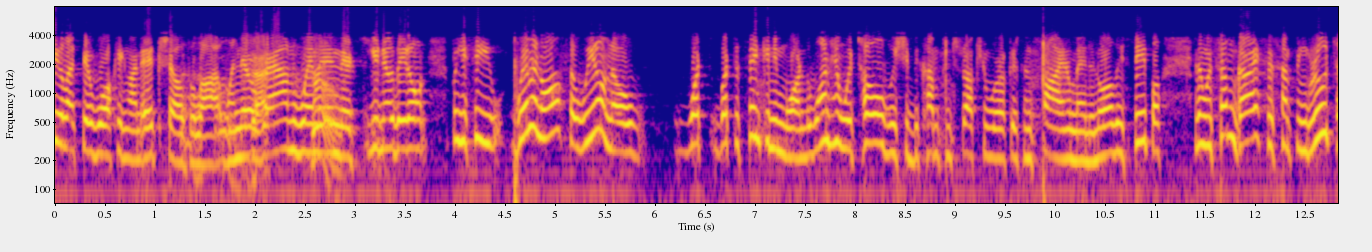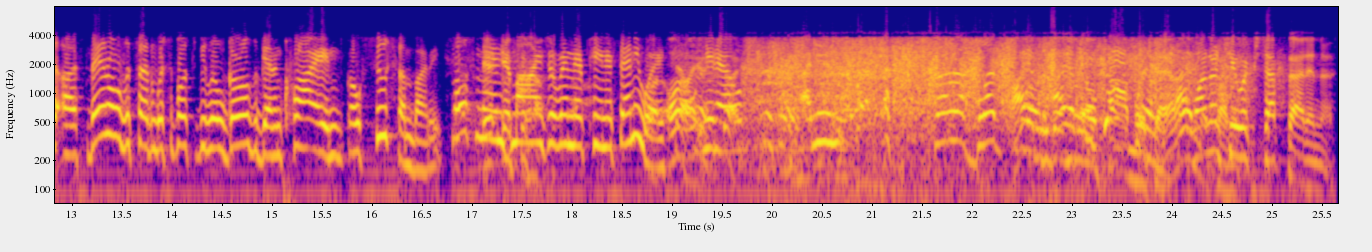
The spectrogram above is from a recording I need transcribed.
feel like they're walking on eggshells a lot when they're That's around women. true. They're, you know, they don't. But you see, women also, we don't know what what to think anymore. On the one hand, we're told we should become construction workers and firemen and all these people, and then when some guy says something rude to us, then all of a sudden we're supposed to be little girls again and cry and go sue somebody. Most men's if- minds are in their penis anyway, Well, so all right, you know. so- I mean, blood. I have, I have no problem with that. I have Why no don't you accept that in this?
